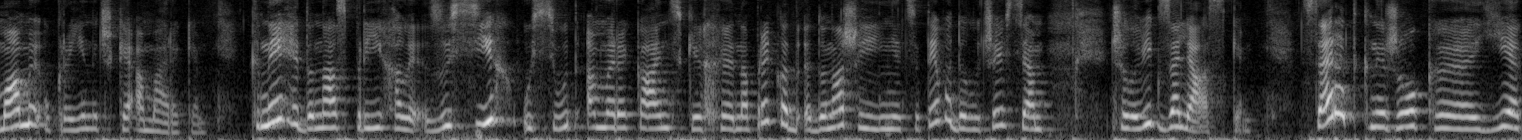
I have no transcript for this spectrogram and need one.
Мами Україночки Америки. Книги до нас приїхали з усіх усюд американських. Наприклад, до нашої ініціативи долучився чоловік з Аляски. Серед книжок е, є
